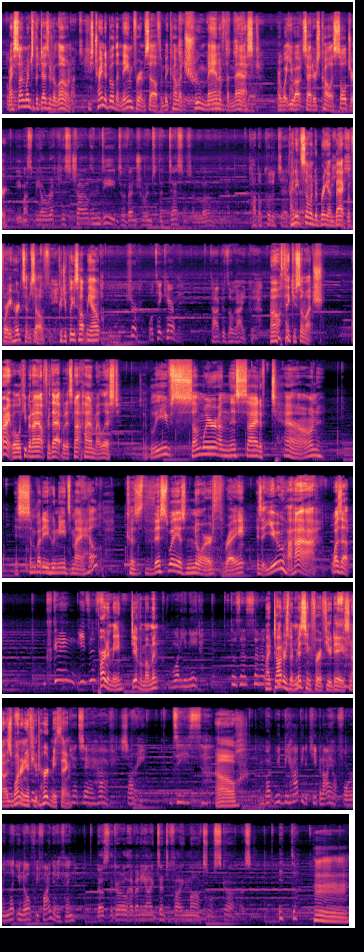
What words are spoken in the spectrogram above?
My son went to the desert alone. He's trying to build a name for himself and become a true man of the mask, or what you outsiders call a soldier. He must be a reckless child indeed to venture into the desert alone. I need someone to bring him back before he hurts himself. Could you please help me out? Sure, we'll take care of it. Oh, thank you so much. All right, well, we'll keep an eye out for that, but it's not high on my list. So I believe somewhere on this side of town is somebody who needs my help? Because this way is north, right? Is it you? Haha. What's up? Pardon me, do you have a moment? What do you need? My daughter's been missing for a few days, and I was wondering if you'd heard anything. Can't say I have. Sorry. Oh, But we'd be happy to keep an eye out for her and let you know if we find anything. Does the girl have any identifying marks or scars? Hmm.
